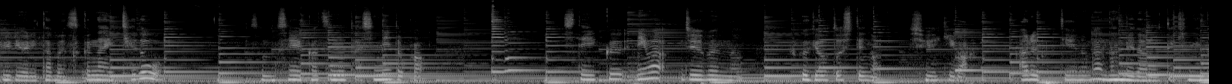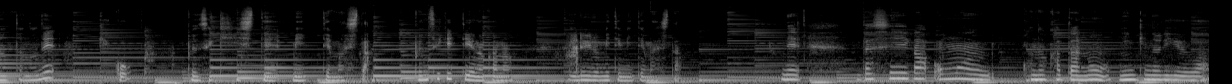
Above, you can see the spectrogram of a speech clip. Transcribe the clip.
給料より多分少ないけどその生活の足しにとかしていくには十分な副業としての収益があるっていうのが何でだろうって気になったので結構分析してみてました。分析っていうのかな？いろいろ見てみてました。で私が思うこの方の人気の理由は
